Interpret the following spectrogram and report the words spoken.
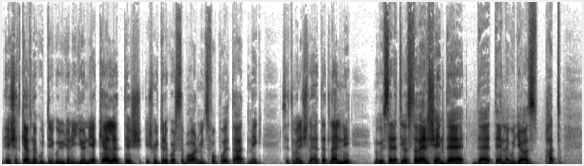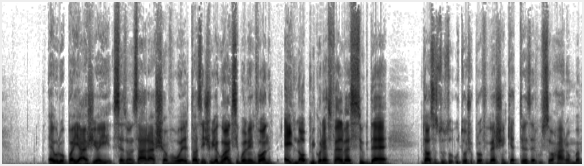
és hát Kevnek úgy tűnik, hogy ugyanígy jönnie kellett, és, és még Törökországban 30 fok volt, tehát még szerintem el is lehetett lenni, meg ő szereti azt a versenyt, de, de tényleg ugye az, hát európai-ázsiai szezon zárása volt az is. Ugye Guangxiból még van egy nap, mikor ezt felvesszük, de, de az az utolsó profi verseny 2023-ban.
